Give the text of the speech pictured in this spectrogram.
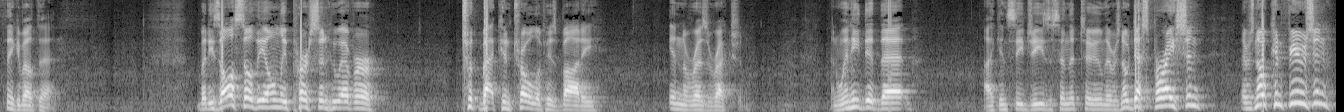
Think about that. But he's also the only person who ever took back control of his body in the resurrection. And when he did that, I can see Jesus in the tomb. There was no desperation, there was no confusion.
